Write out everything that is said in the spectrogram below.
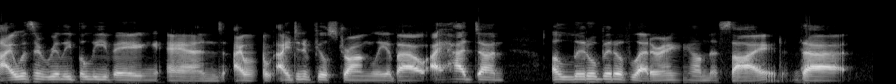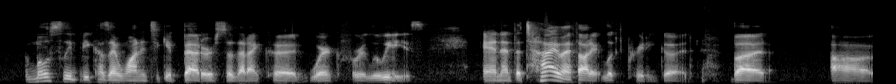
I wasn't really believing, and I I didn't feel strongly about. I had done a little bit of lettering on the side that mostly because I wanted to get better so that I could work for Louise. And at the time, I thought it looked pretty good. But uh,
